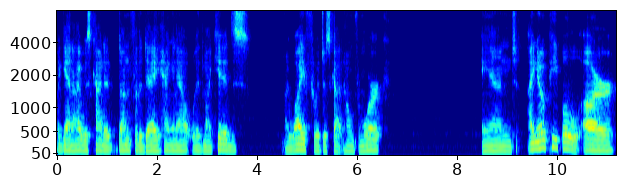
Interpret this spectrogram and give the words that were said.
again, I was kind of done for the day, hanging out with my kids, my wife, who had just gotten home from work. And I know people are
